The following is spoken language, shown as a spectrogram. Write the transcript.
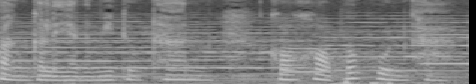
ฟังกัลยาณมิตรทุกท่าน ขอขอบพระคุณค่ะ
